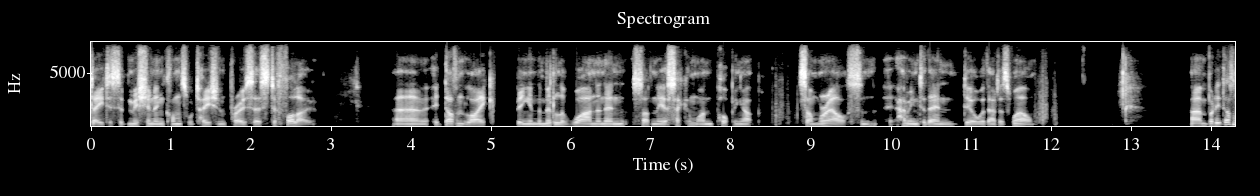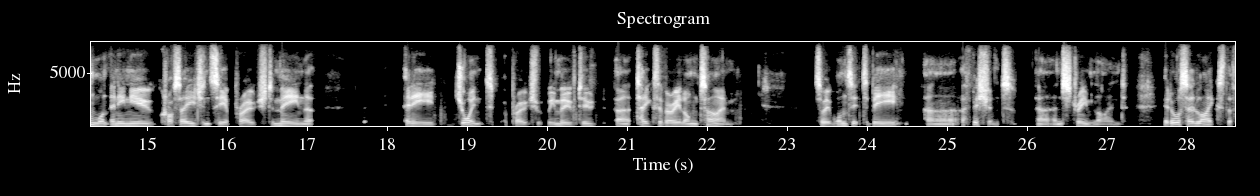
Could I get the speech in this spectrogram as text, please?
data submission and consultation process to follow. Uh, it doesn't like being in the middle of one and then suddenly a second one popping up somewhere else and having to then deal with that as well. Um, but it doesn't want any new cross-agency approach to mean that any joint approach that we move to uh, takes a very long time. So it wants it to be uh, efficient uh, and streamlined. It also likes the,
